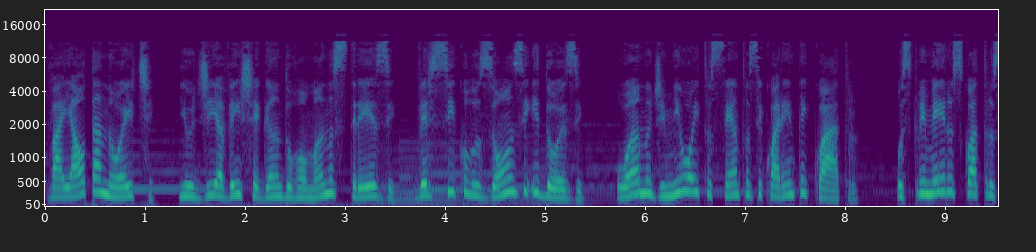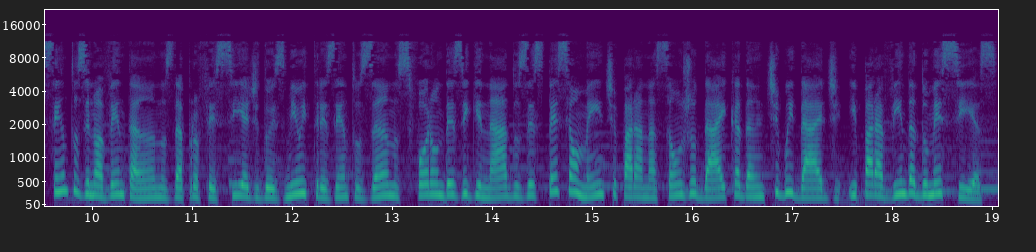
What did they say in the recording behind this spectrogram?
Vai alta noite, e o dia vem chegando Romanos 13, versículos 11 e 12. O ano de 1844. Os primeiros 490 anos da profecia de 2300 anos foram designados especialmente para a nação judaica da antiguidade e para a vinda do Messias.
